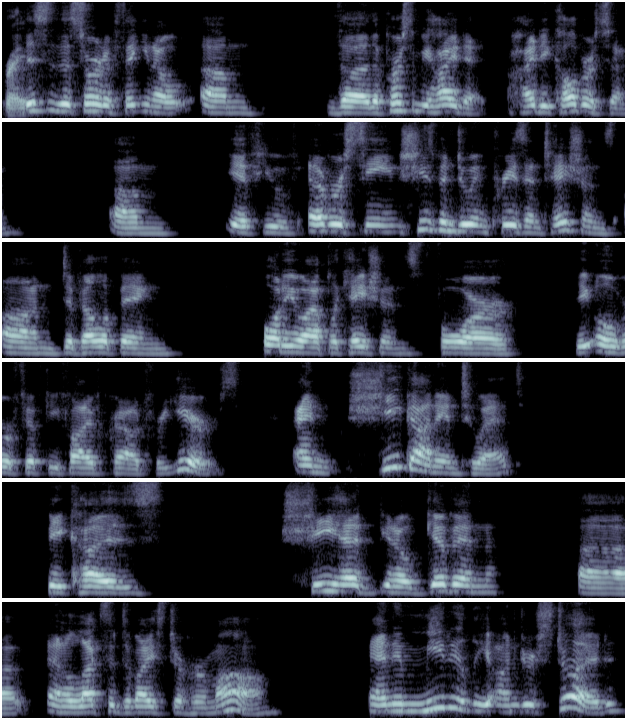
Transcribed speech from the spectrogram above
Right. This is the sort of thing you know um, the the person behind it Heidi Culbertson um, if you've ever seen she's been doing presentations on developing audio applications for the over 55 crowd for years. And she got into it because she had, you know, given uh, an Alexa device to her mom and immediately understood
